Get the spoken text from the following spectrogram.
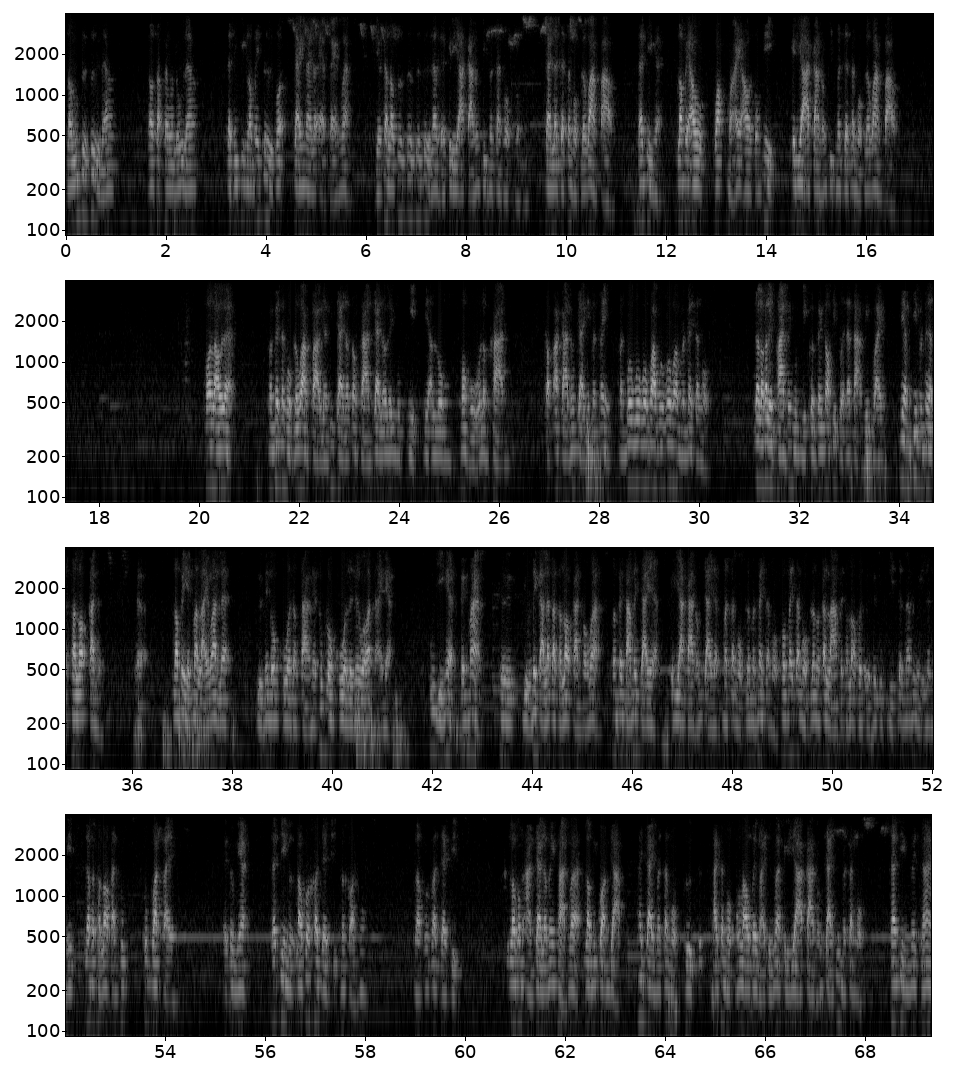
เรารู้ซื่อๆแล้ว เราสักแต่ว่ารู้แล้ว แต่จริงๆเราไม่ซื่อเพราะใจในเราแอบแฝงว่า เดี๋ยวถ้าเราซื่อซื่อซื้อแล้วเดี๋ยวกิริยาการของจิตมันสงบหมดใจเราจะสงบแล้วว่างเปล่าแต่จริงอะ เราไปเอาวักหมายเอาตรงที่กิริยาการของจิตมันจะสงบแล้วว่างเปล่าพอเราเนี่ยมันไม่สงบแล้วว่างเปล่าอย่างที่ใจเราต้องการใจเราเลยหงุดหงิดมีอารมณ์โมโหลำคาญ กับอาการของใจที่มันไม่ มันว้าวว้าวว้าวว้าวว้ามันไม่สงบ แล้วเราก็เลยผ่านไปหงุดหงิดคนไปนอกที่เปิดหน้าต่างวิ่งไว้ เนี่ยที่มันจะทะเลาะกันเราไปเห็นมาหลายวันแล้ว อยู่ในโรงครัวต่างๆเนี่ยทุกโรงครัวเลยไม่ว่าวัดไหนเนี่ย ผู้หญิงเนี่ยเป็นมากคืออยู่ด้วยกันแล้วก็ทะเลาะกันเพราะว่า มันไปทำให้ใจอะกิริยาการของใจเนี่ยมันสงบแล้วมันไม่สงบพอไม่สงบแล้วมันก็ลามไปทะเลาะคนอื่นไปขุดดิดเรื่องนั้นเรื่องนี้เรื่องนี้ แล้วก็ทะเลาะกันทุกทุกวัดไปไอ้ตรงเนี้ยและจริงเราก็เข้าใจผิดมาก่อนเนี่ย เราก็เข้าใจผิด เราก็อ่านใจเราไม่ขาดว่า เรามีความอยากให้ใจมันสงบ คือหายสงบของเราไปหมายถึงว่ากิริยาการของใจที่มันสงบแท้จริงไม่ใช่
